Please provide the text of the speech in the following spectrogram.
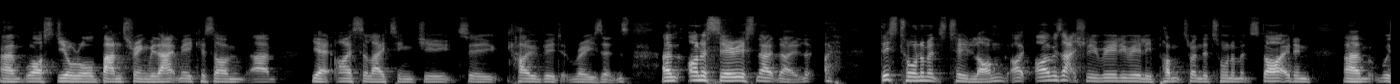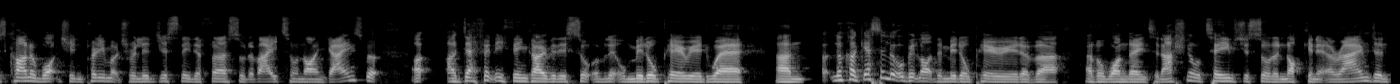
um, whilst you're all bantering without me because I'm um, yeah isolating due to COVID reasons. Um, on a serious note, though, look, this tournament's too long. I, I was actually really really pumped when the tournament started and um, was kind of watching pretty much religiously the first sort of eight or nine games, but I, I definitely think over this sort of little middle period where um, look, I guess a little bit like the middle period of a of a one day international. Teams just sort of knocking it around, and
